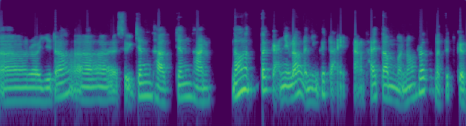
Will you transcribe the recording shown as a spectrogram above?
uh, rồi gì đó uh, sự chân thật chân thành. Đó tất cả những đó là những cái trạng trạng thái tâm mà nó rất là tích cực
